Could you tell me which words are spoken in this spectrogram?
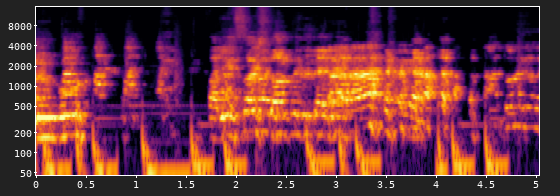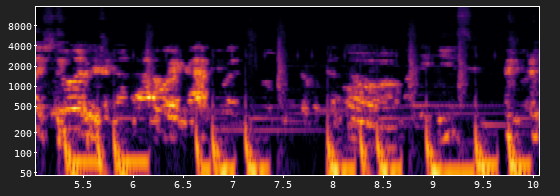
Blue Moon. Falei só as topas do Daniel. Caraca, Adoro elas todas, cara. Obrigado. Pô, uma delícia. cara.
